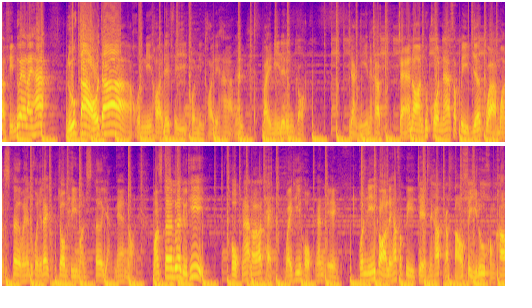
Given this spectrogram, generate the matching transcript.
ตัดสินด้วยอะไรฮะ ลูกเต่าจ้า คนนี้ทอยได้สี่คนหนึ่งทอยได้ห้าเพราะฉะนั้นใบนี้ได้เล่นก่อน อย่างนี้นะครับ แต่แน่นอนทุกคนนะฮะสปีดเยอะกว่ามอนสเตอร์เพราะฉะนั้นทุกคนจะได้โจมตีมอนสเตอร์อย่างแน่นอน มอนสเตอร์เลือดอยู่ที่ 6 นะเราก็แท็กไว้ที่ 6 นั่นเอง คนนี้ก่อนเลยครับสปีด7นะครับกับเต๋า4ลูกของเขา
